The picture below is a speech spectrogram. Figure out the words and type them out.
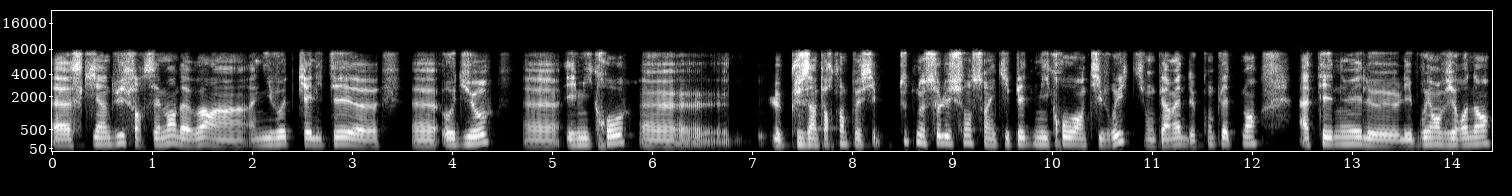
euh, ce qui induit forcément d'avoir un, niveau de qualité euh, audio et micro le plus important possible. Toutes nos solutions sont équipées de micros anti-bruit qui vont permettre de complètement atténuer les bruits environnants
